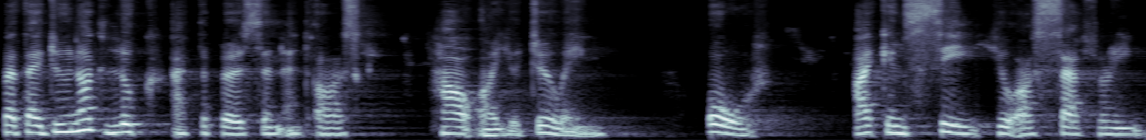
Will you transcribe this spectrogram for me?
but they do not look at the person and ask, How are you doing? Or, I can see you are suffering.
